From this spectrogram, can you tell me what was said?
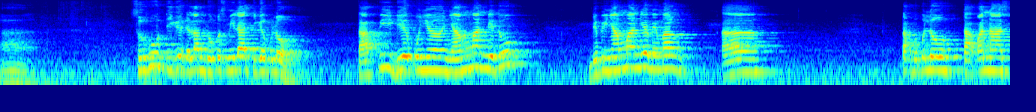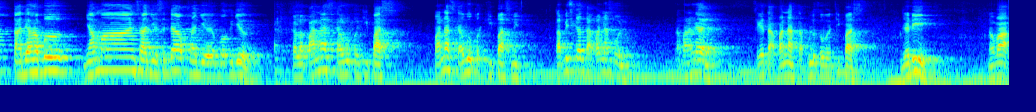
Ha. Suhu 3 dalam 29 30. Tapi dia punya nyaman dia tu dia punya nyaman dia memang uh, tak berpeluh, tak panas, tak ada haba, nyaman saja, sedap saja buat kerja. Kalau panas kau pakai kipas. Panas kau pakai kipas ni. Tapi sekarang tak panas pun. Tak panas kan? Sekarang tak panas, tak perlu kau kipas. Jadi, nampak?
